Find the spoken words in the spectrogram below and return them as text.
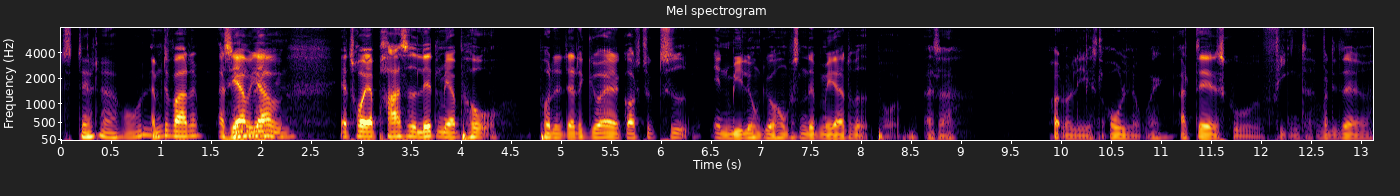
stille og roligt. Jamen, det var det. Altså, jeg, jeg, jeg tror, jeg pressede lidt mere på, på det der. Det gjorde jeg et godt stykke tid, end Mille. Hun gjorde hun var sådan lidt mere, du ved, på, altså, prøv nu lige roligt nu, ikke? Og det er sgu fint, fordi det, det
